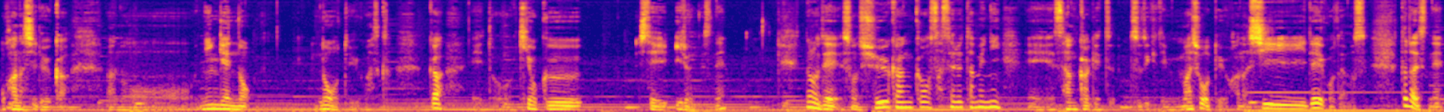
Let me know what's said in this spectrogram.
お話というか、あのー、人間の脳といいますかが、えーと、記憶しているんですね。なのでその習慣化をさせるために、えー、3ヶ月続けてみましょうという話でございます。ただですね、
